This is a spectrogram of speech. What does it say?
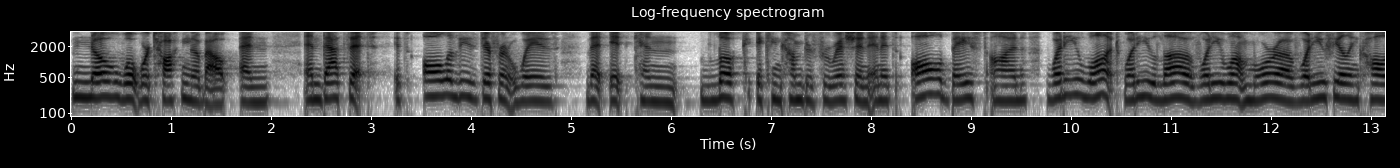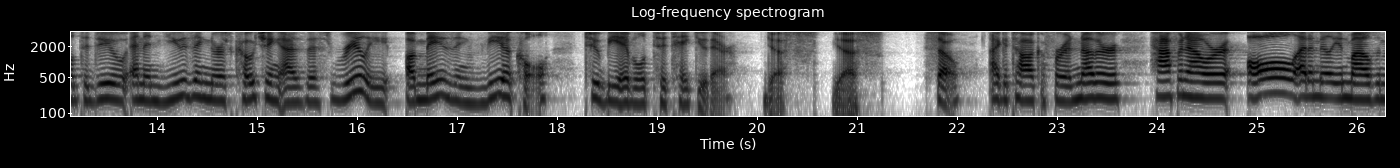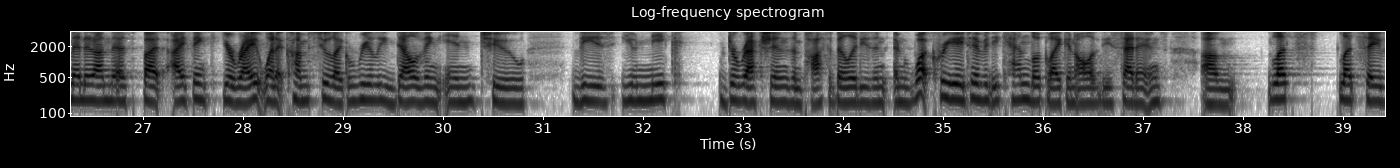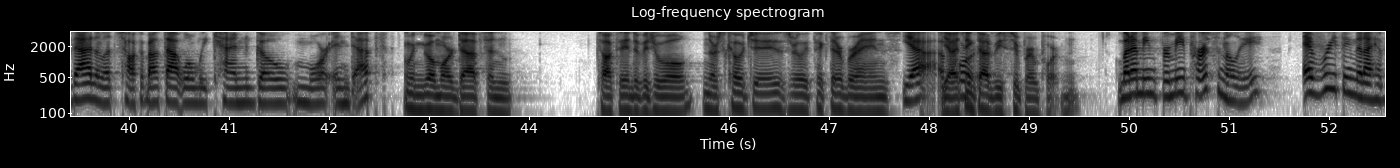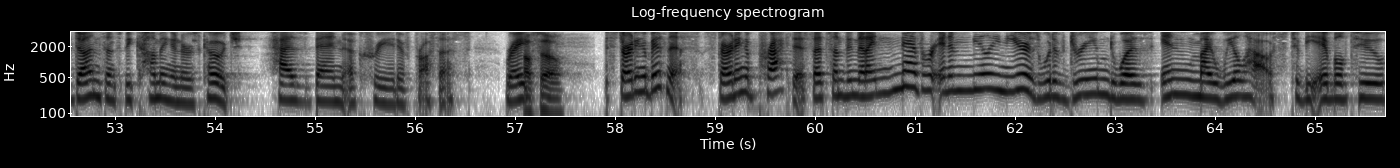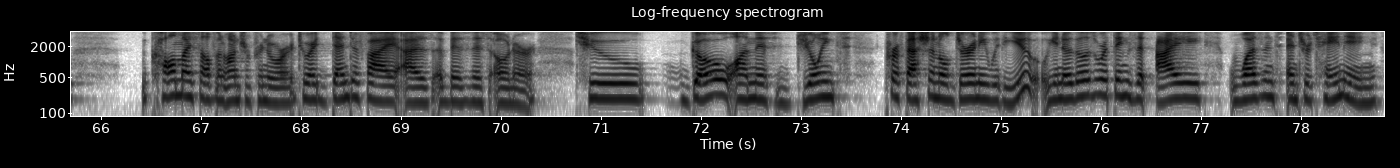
know what we're talking about and and that's it. It's all of these different ways that it can look, it can come to fruition. And it's all based on what do you want? What do you love? What do you want more of? What are you feeling called to do? And then using nurse coaching as this really amazing vehicle to be able to take you there. Yes, yes. So I could talk for another half an hour, all at a million miles a minute on this, but I think you're right when it comes to like really delving into these unique directions and possibilities and, and what creativity can look like in all of these settings. Um, let's let's save that and let's talk about that when we can go more in depth. We can go more depth and talk to individual nurse coaches, really pick their brains. Yeah, yeah, course. I think that'd be super important. But I mean, for me personally, everything that I have done since becoming a nurse coach has been a creative process, right? Also, starting a business, starting a practice. That's something that I never in a million years would have dreamed was in my wheelhouse to be able to call myself an entrepreneur, to identify as a business owner, to go on this joint professional journey with you. You know, those were things that I wasn't entertaining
